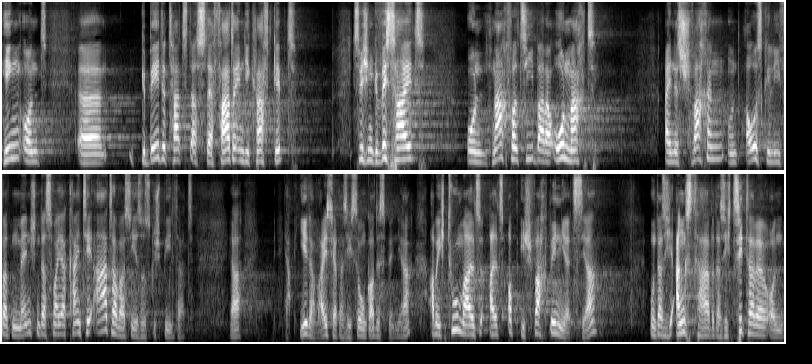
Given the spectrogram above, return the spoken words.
hing und äh, gebetet hat, dass der Vater ihm die Kraft gibt, zwischen Gewissheit und nachvollziehbarer Ohnmacht eines schwachen und ausgelieferten Menschen. Das war ja kein Theater, was Jesus gespielt hat. Ja, ja, jeder weiß ja, dass ich Sohn Gottes bin, ja. Aber ich tue mal, als, ob ich schwach bin jetzt, ja und dass ich Angst habe, dass ich zittere und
